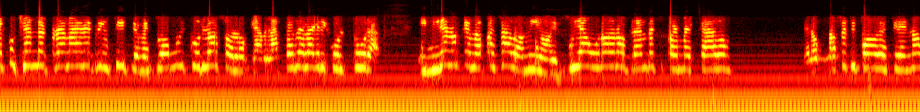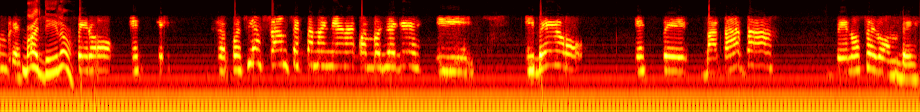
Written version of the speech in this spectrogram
escuchando el programa desde el principio, me estuvo muy curioso lo que hablaste de la agricultura y mira lo que me ha pasado a mí hoy. Fui a uno de los grandes supermercados, pero no sé si puedo decir el nombre. Pero este, pues fui a Sam's esta mañana cuando llegué y, y veo este batata de no sé dónde,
